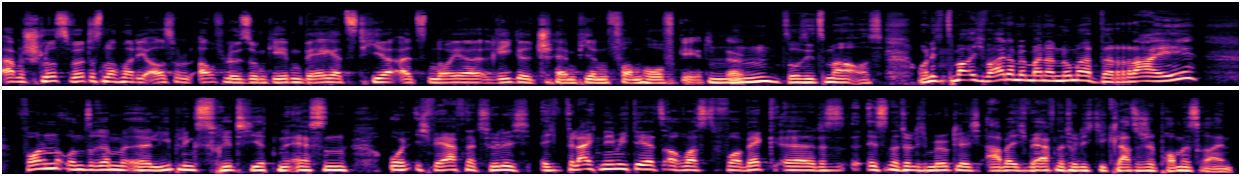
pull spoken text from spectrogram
am Schluss wird es nochmal die Aus Auflösung geben, wer jetzt hier als neuer Riegel-Champion vom Hof geht. Ja. Mhm, so sieht's mal aus. Und jetzt mache ich weiter mit meiner Nummer drei von unserem äh, Lieblingsfrittierten Essen. Und ich werf natürlich, ich, vielleicht nehme ich dir jetzt auch was vorweg, äh, das ist natürlich möglich, aber ich werf natürlich die klassische Pommes rein.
